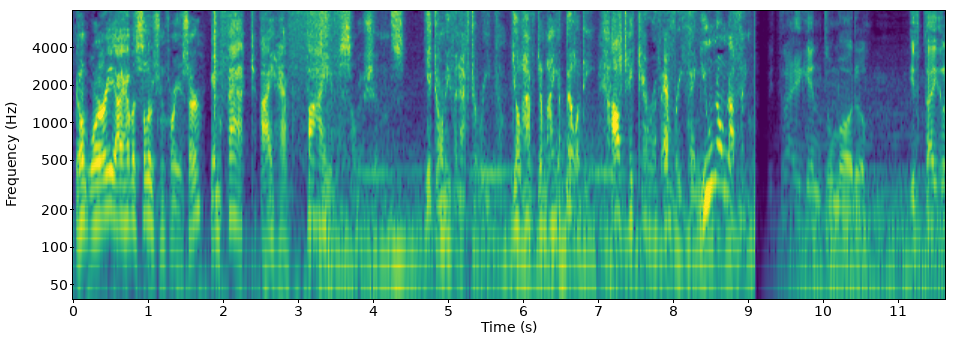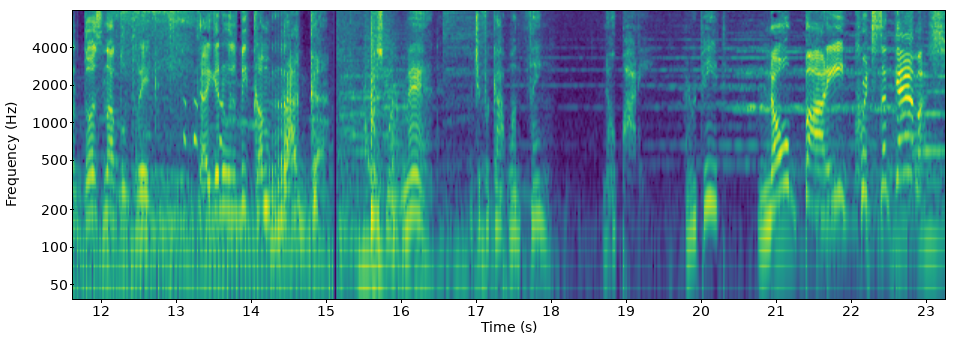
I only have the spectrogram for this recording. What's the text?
Don't worry, I have a solution for you, sir. In fact, I have five solutions. You don't even have to read them. You'll have deniability. I'll take care of everything. You know nothing. We try again tomorrow. If Tiger does not do trick, Tiger will become rug. Smart man. But you forgot one thing. Nobody. I repeat, nobody quits the gammas!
